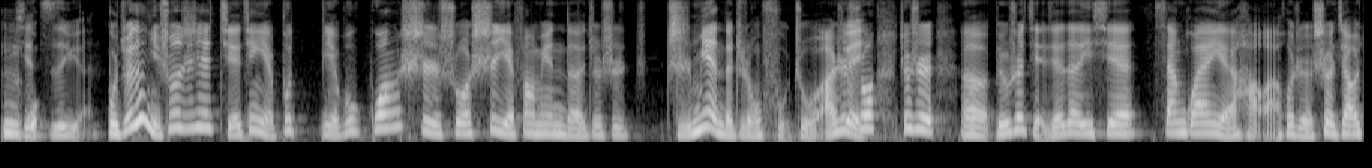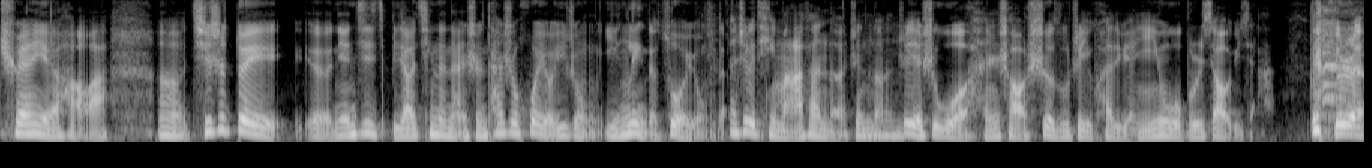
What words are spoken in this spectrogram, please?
一些资源。我觉得你说的这些捷径，也不也不光是说事业方面的，就是直面的这种辅助，而是说，就是呃，比如说姐姐的一些三观也好啊，或者社交圈也好啊。嗯，其实对呃年纪比较轻的男生，他是会有一种引领的作用的。那这个挺麻烦的，真的，这也是我很少涉足这一块的原因，因为我不是教育家。就是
